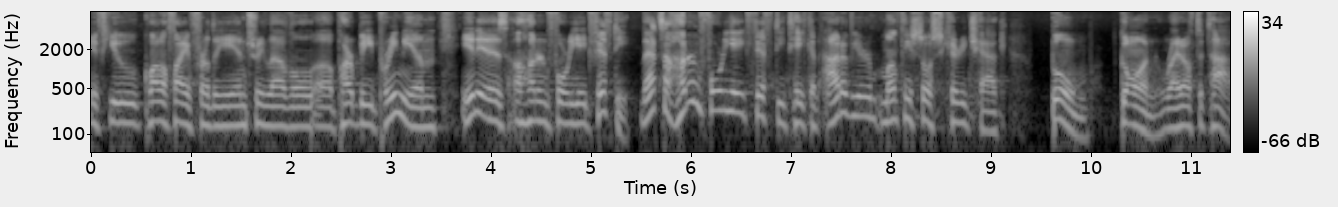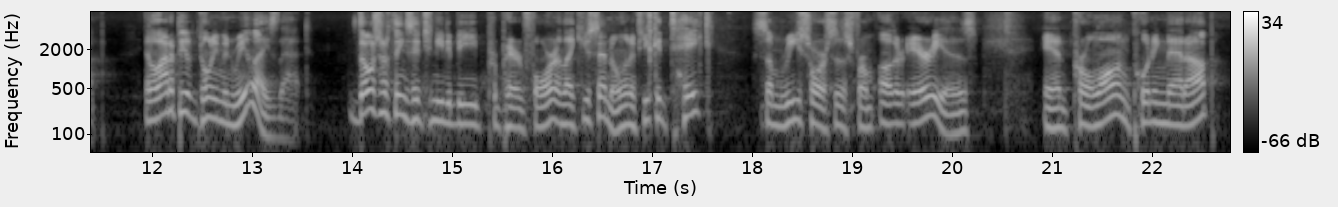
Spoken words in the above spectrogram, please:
if you qualify for the entry level uh, Part B premium, it is 148.50. That's 148.50 taken out of your monthly Social Security check. Boom, gone right off the top. And a lot of people don't even realize that. Those are things that you need to be prepared for. And like you said, Nolan, if you could take some resources from other areas and prolong putting that up,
